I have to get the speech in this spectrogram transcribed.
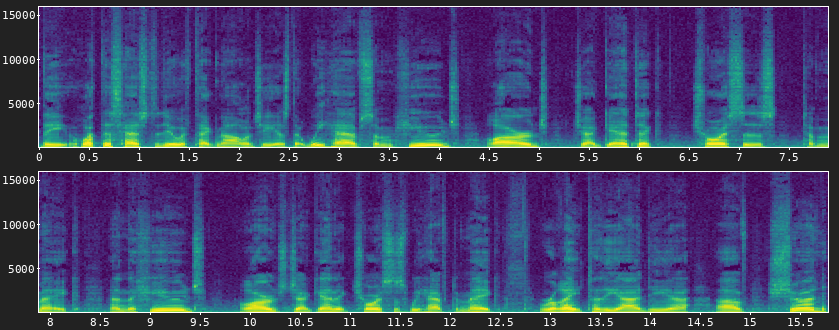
The what this has to do with technology is that we have some huge, large gigantic choices to make, and the huge, large, gigantic choices we have to make relate to the idea of should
